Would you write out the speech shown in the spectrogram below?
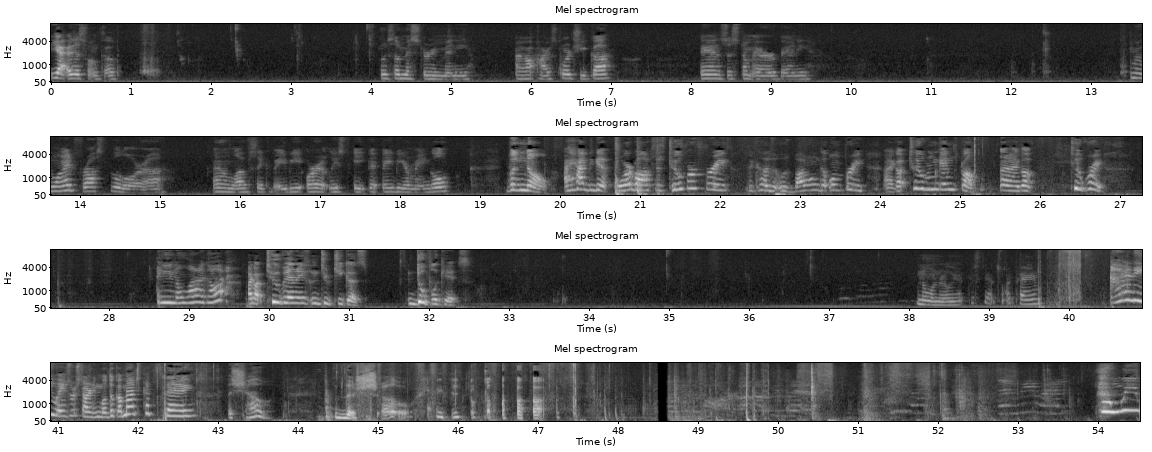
Yeah, it is Funko. It was a mystery mini. I got High Score Chica and System Error Vanny. I wanted Frost Valora and Lovesick Baby, or at least 8 Bit Baby or Mangle. But no, I had to get four boxes, two for free, because it was buy one, get one free. And I got two from GameStop, and I got two free. And you know what I got? I got two Vannies and two Chicas. Duplicates. No one really understands my pain. Anyways, we're starting Modoka Magica today. The show. The show. Oh, we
